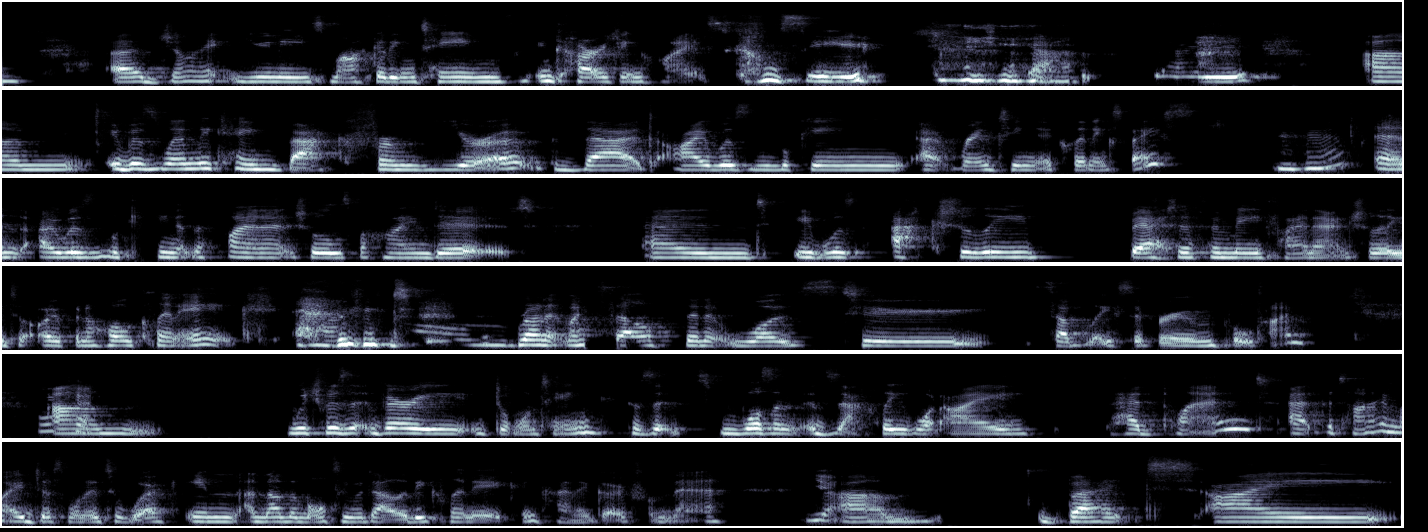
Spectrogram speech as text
a giant uni's marketing team encouraging clients to come see you. yeah. So, um, it was when we came back from Europe that I was looking at renting a clinic space. Mm-hmm. And I was looking at the financials behind it. And it was actually better for me financially to open a whole clinic and run it myself than it was to sublease a room full time. Okay. Um, which was very daunting because it wasn't exactly what I had planned at the time. I just wanted to work in another multimodality clinic and kind of go from there. Yeah. Um, but I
